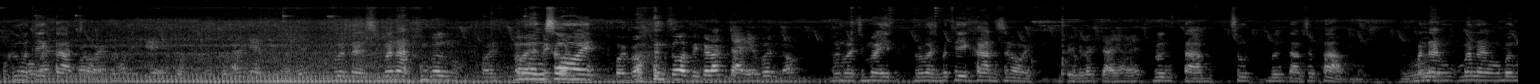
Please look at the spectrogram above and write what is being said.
บ่คือประเทศคานซอยมาทำแก้มาทำแก้สิ่งนี้เพิ่นน่ะสิมานั่งเบิ่งเปิดมาเบิ่งซอยเปิดว่าเพิ่นซอยเป็นกำลังใจให้เพิ่นเนาะเพิ่นว่าสิมาเฮ็ดเพิ่นว่าสิประเทศคานซอยเป็นกำลังใจให้เบิ่งตามชุดเบิ่งตามสภาพนี่มานั่งมานั่งเบิ่ง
